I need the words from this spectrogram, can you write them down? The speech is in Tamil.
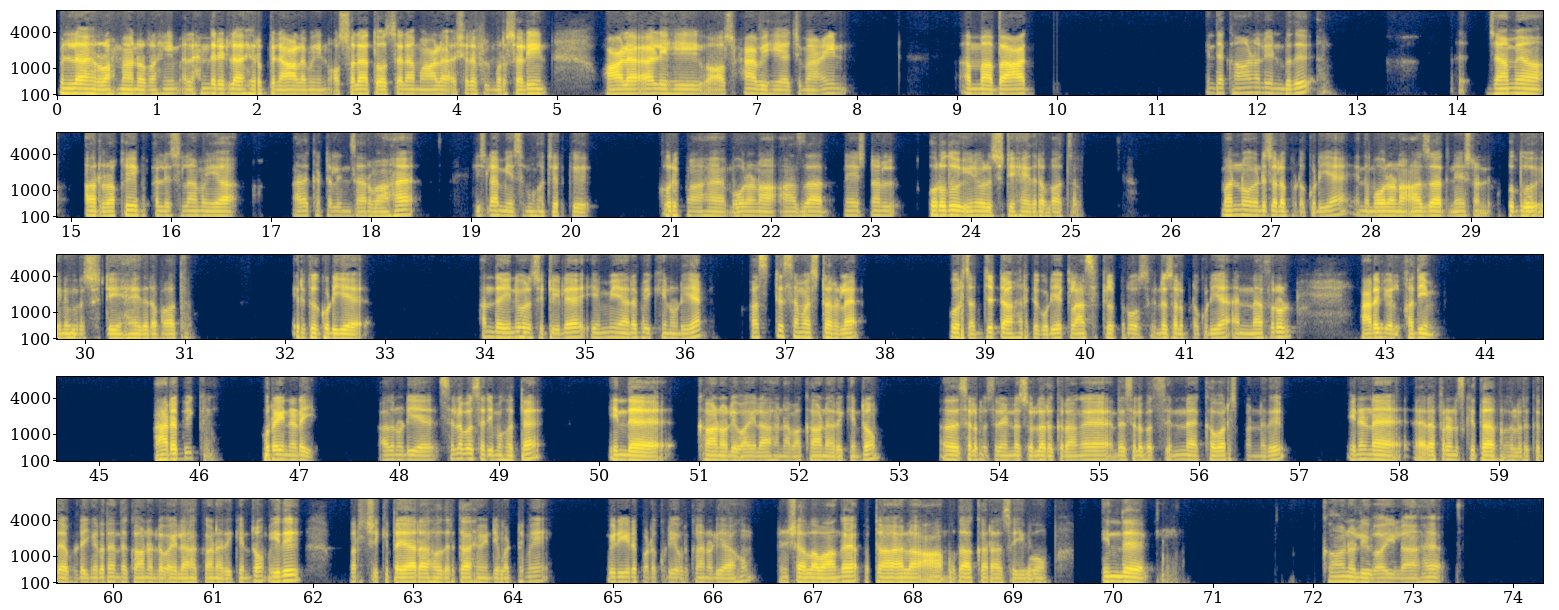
بسم الله الرحمن الرحيم الحمد لله رب العالمين والصلاة والسلام على أشرف المرسلين وعلى آله وأصحابه أجمعين أما بعد இந்த காணொளி என்பது ஜாமியா அர் ரகீப் அல் இஸ்லாமியா அறக்கட்டளின் சார்பாக இஸ்லாமிய சமூகத்திற்கு குறிப்பாக மௌலானா ஆசாத் நேஷனல் உருது யூனிவர்சிட்டி ஹைதராபாத் மன்னு என்று சொல்லப்படக்கூடிய இந்த மௌலானா ஆசாத் நேஷனல் உருது யூனிவர்சிட்டி ஹைதராபாத் இருக்கக்கூடிய அந்த யூனிவர்சிட்டியில் எம்இ அரபிக்கினுடைய ஃபஸ்ட்டு செமஸ்டரில் ஒரு சப்ஜெக்டாக இருக்கக்கூடிய கிளாசிக்கல் ப்ரோஸ் என்று சொல்லப்படக்கூடிய அண்ட் நஃபருல் அரபியல் கதீம். அரபிக் உரைநடை அதனுடைய சிலபஸ் அறிமுகத்தை இந்த காணொளி வாயிலாக நாம் காண இருக்கின்றோம். அந்த சிலபஸில் என்ன சொல்ல இருக்கிறாங்க இந்த சிலபஸ் என்ன கவர்ஸ் பண்ணுது என்னென்ன ரெஃபரன்ஸ் கிதாபுகள் இருக்குது அப்படிங்கிறத இந்த காணொலி வாயிலாக காண இருக்கின்றோம் இது பரீட்சைக்கு தயாராகுவதற்காக வேண்டி மட்டுமே வெளியிடப்படக்கூடிய ஒரு காணொலியாகும் இன்ஷால்லா வாங்க தாலா முதாக்கரா செய்வோம். இந்த காணொலி வாயிலாக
